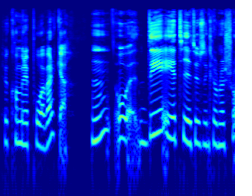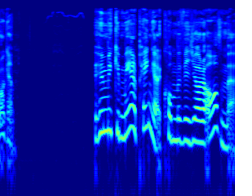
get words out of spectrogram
Hur kommer det påverka? Mm, och det är 10 000 kronors frågan. Hur mycket mer pengar kommer vi göra av med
